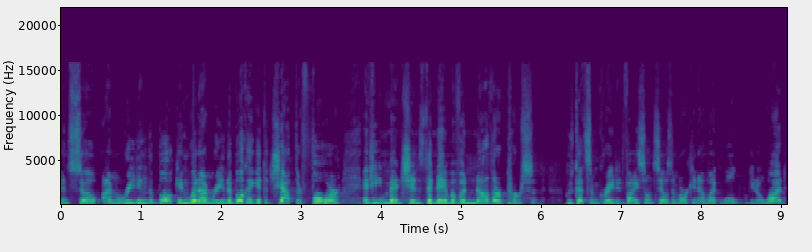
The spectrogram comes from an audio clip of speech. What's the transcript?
And so I'm reading the book. And when I'm reading the book, I get to chapter four, and he mentions the name of another person who's got some great advice on sales and marketing. I'm like, well, you know what?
